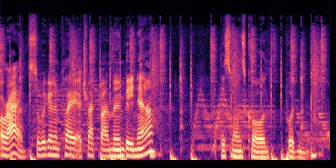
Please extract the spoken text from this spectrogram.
All right. So we're going to play a track by Moon B now. This one's called Puddin'.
